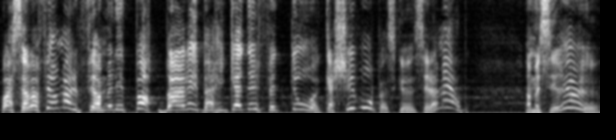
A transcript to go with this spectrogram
Ouais, Ça va faire mal, fermez les portes, barrez, barricadez, faites tout, cachez-vous parce que c'est la merde. Ah mais sérieux.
